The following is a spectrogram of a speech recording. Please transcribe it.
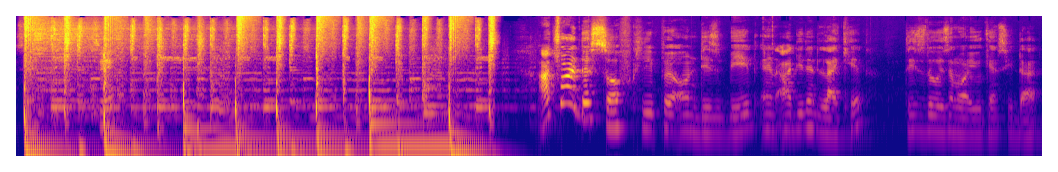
See? See? I tried the soft clipper on this beat and I didn't like it. This is the reason why you can see that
